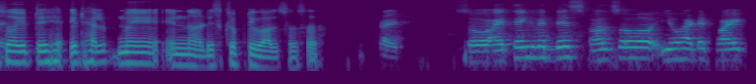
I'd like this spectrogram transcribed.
So it it helped me in uh, descriptive also, sir. Right. So I think with this also you had a quite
